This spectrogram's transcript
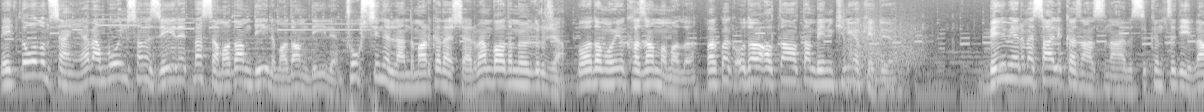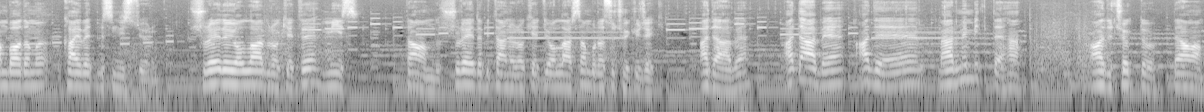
Bekle oğlum sen ya. Ben bu oyunu sana zehir etmezsem adam değilim adam değilim. Çok sinirlendim arkadaşlar. Ben bu adamı öldüreceğim. Bu adam oyunu kazanmamalı. Bak bak o da alttan alttan benimkini yok ediyor. Benim yerime Salih kazansın abi. Sıkıntı değil. Ben bu adamı kaybetmesini istiyorum. Şuraya da yolla abi roketi. Mis. Tamamdır. Şuraya da bir tane roket yollarsam burası çökecek. Hadi abi. Hadi abi. Hadi. Mermim bitti. ha. Hadi çöktü. Devam.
